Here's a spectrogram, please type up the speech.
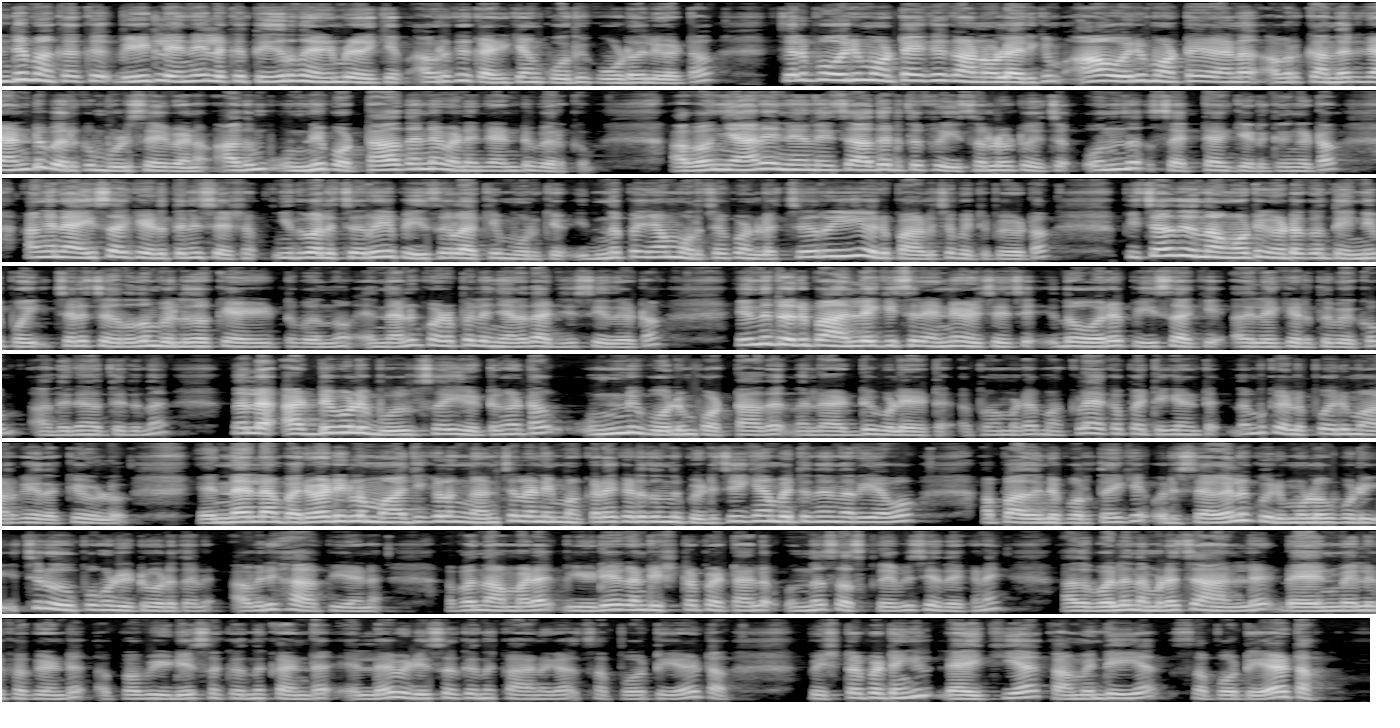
എന്റെ മക്കൾക്ക് വീട്ടിൽ എണ്ണയിലൊക്കെ തീർന്നു കഴിയുമ്പോഴേക്കും അവർക്ക് കഴിക്കാൻ കൊതി കൂടുതൽ കേട്ടോ. ചിലപ്പോൾ ഒരു മുട്ടയൊക്കെ കാണുള്ളായിരിക്കും ആ ഒരു മുട്ടയാണ് അവർക്ക് അന്നേരം രണ്ട് പേർക്കും പുളിസേ വേണം. അതും ഉണ്ണി പൊട്ടാതെ തന്നെ വേണം രണ്ട് പേർക്കും. അപ്പം ഞാൻ എന്നെയെന്ന് വെച്ചാൽ അതെടുത്ത് ഫ്രീസറിലോട്ട് വെച്ച് ഒന്ന് സെറ്റാക്കി എടുക്കും കേട്ടോ. അങ്ങനെ ഐസാക്കി എടുത്തതിന് ശേഷം ഇതുപോലെ ചെറിയ പീസുകളാക്കി മുറിക്കും. ഇന്നിപ്പോൾ ഞാൻ മുറിച്ചപ്പോൾ ഉണ്ടല്ലോ ചെറിയൊരു പാളിച്ച പറ്റിപ്പോയി കേട്ടോ. പിച്ചാതി ഒന്ന് അങ്ങോട്ടും ഇങ്ങോട്ടൊക്കെ തെന്നിപ്പോയി. ചില ചെറുതും വലുതൊക്കെ ആയിട്ട് വന്നു. എന്നാലും കുഴപ്പമില്ല ഞാനത് അഡ്ജസ്റ്റ് ചെയ്ത് കേട്ടോ. എന്നിട്ട് ഒരു പാനിലേക്ക് ഇച്ചിരി എണ്ണ ഒഴിച്ച് വെച്ച് ഇത് ഓരോ പീസാക്കി അതിലേക്ക് എടുത്ത് വെക്കും. അതിനകത്തിരുന്ന് നല്ല അടിപൊളി ബുൾസൈ കിട്ടും കേട്ടോ. ഉണ്ണി പോലും പൊട്ടാതെ നല്ല അടിപൊളിയായിട്ട്. അപ്പോൾ നമ്മുടെ മക്കളെയൊക്കെ പറ്റിക്കാനായിട്ട് നമുക്ക് എളുപ്പം ഒരു മാർഗം ഇതൊക്കെ ഉള്ളൂ. എന്നെല്ലാം പരിപാടികളും മാജികളും കാണിച്ചാലാണ് ഈ മക്കളെ അടുത്തൊന്ന് പിടിച്ചിരിക്കാൻ പറ്റുന്നതെന്ന് അറിയാവോ? അപ്പോൾ അതിന്റെ പുറത്തേക്ക് ഒരു ശകലം കുരുമുളക് പൊടി ഇച്ചിരി ഉപ്പും കൂടി ഇട്ട് കൊടുത്താൽ അവർ ഹാപ്പിയാണ്. അപ്പോൾ നമ്മുടെ വീഡിയോ കണ്ട് ഇഷ്ടപ്പെട്ടാൽ ഒന്ന് സബ്സ്ക്രൈബ് ചെയ്തേക്കണേ. അതുപോലെ നമ്മുടെ ചാനൽ ഡേ ആൻഡ് മെലിഫ് ഒക്കെ ഉണ്ട്. അപ്പോൾ വീഡിയോസൊക്കെ ഒന്ന് കണ്ട് എല്ലാ വീഡിയോസൊക്കെ ഒന്ന് കാണുക സപ്പോർട്ട് ചെയ്യുക കേട്ടോ. അപ്പോൾ ഇഷ്ടപ്പെട്ടെങ്കിൽ ലൈക്ക് ചെയ്യുക കമന്റ് ചെയ്യുക സപ്പോർട്ട് ചെയ്യുക കേട്ടോ.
